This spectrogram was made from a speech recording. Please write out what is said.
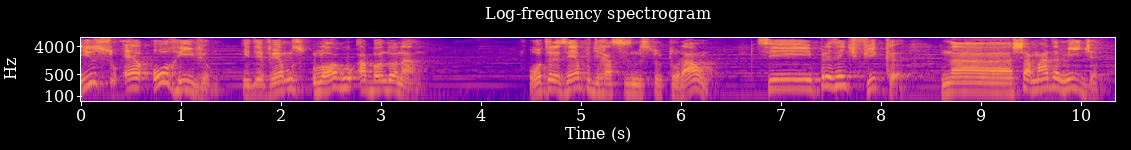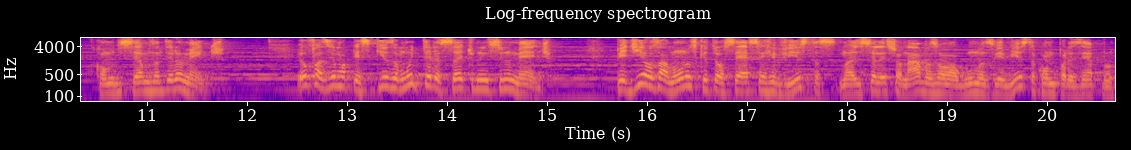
Isso é horrível e devemos logo abandonar. Outro exemplo de racismo estrutural se presentifica na chamada mídia, como dissemos anteriormente. Eu fazia uma pesquisa muito interessante no ensino médio. Pedi aos alunos que trouxessem revistas, nós selecionávamos algumas revistas, como por exemplo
